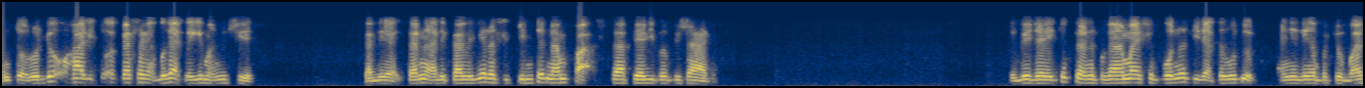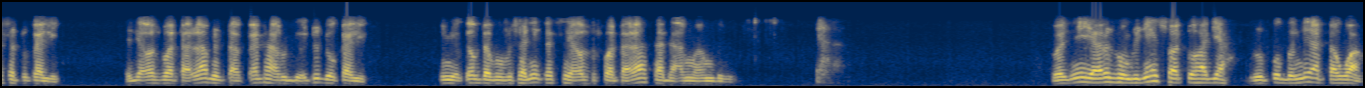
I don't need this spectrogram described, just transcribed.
Untuk rujuk, hal itu akan sangat berat bagi manusia. Kerana ada kalanya rasa cinta nampak setelah terjadi perpisahan. Lebih dari itu, kerana pengalaman yang sempurna tidak terwujud hanya dengan percubaan satu kali. Jadi Allah SWT menetapkan hak rujuk itu dua kali menunjukkan betapa besarnya kasih Allah SWT tak ada amal hamba. Sebenarnya ia harus memberinya suatu hadiah berupa benda atau wang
